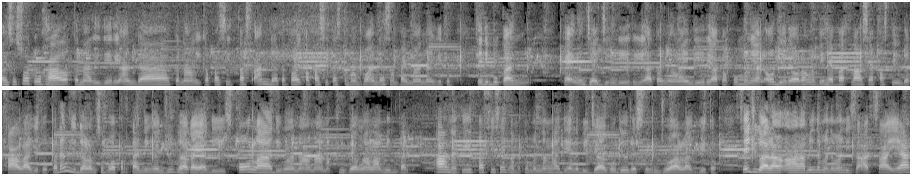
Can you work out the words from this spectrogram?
uh, sesuatu hal, kenali diri Anda, kenali kapasitas Anda, ketahui kapasitas kemampuan Anda sampai mana gitu. Jadi bukan kayak ngejajing diri atau nyalain diri ataupun melihat oh diri orang lebih hebat lah saya pasti udah kalah gitu. Kadang di dalam sebuah pertandingan juga kayak di sekolah di mana anak-anak juga ngalamin kan ah nanti pasti saya nggak mungkin menang lah dia lebih jago dia udah sering jualan gitu. Saya juga ngalamin teman-teman di saat saya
